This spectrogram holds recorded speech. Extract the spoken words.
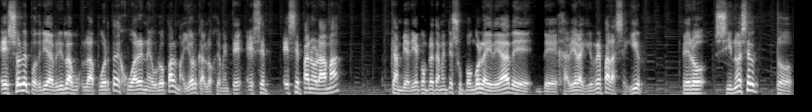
Eso le podría abrir la, puerta de jugar en Europa al Mallorca. Lógicamente, ese, ese panorama cambiaría completamente, supongo, la idea de, Javier Aguirre para seguir. Pero si no es el caso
